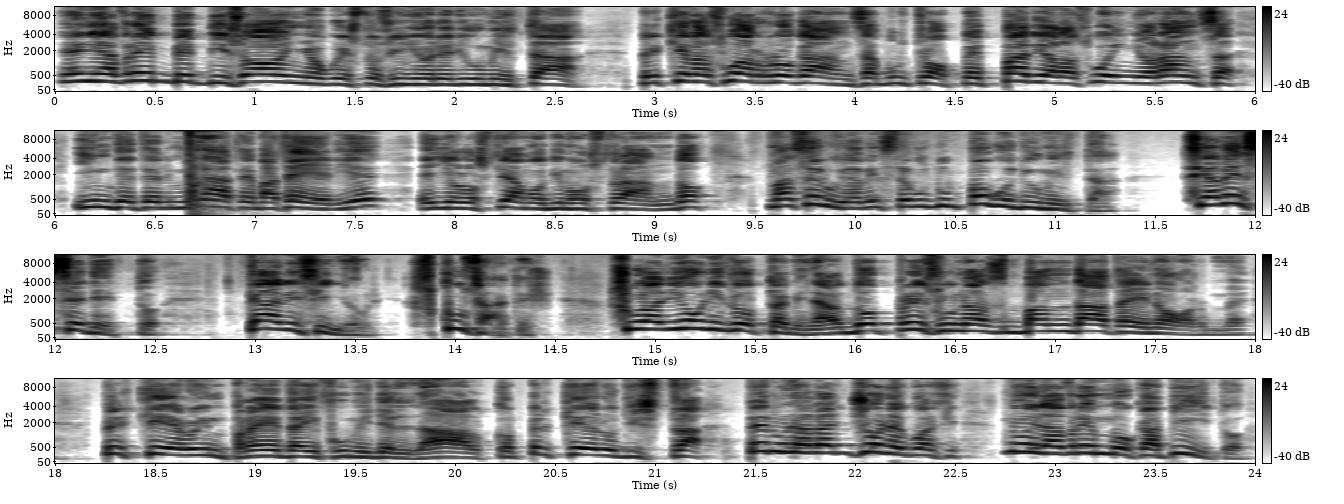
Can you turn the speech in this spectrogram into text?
e ne avrebbe bisogno questo signore di umiltà, perché la sua arroganza purtroppo è pari alla sua ignoranza in determinate materie, e glielo stiamo dimostrando, ma se lui avesse avuto un poco di umiltà, se avesse detto Cari signori, scusateci, sulla Lioni Grottaminardo ho preso una sbandata enorme perché ero in preda ai fumi dell'alcol, perché ero distratto, per una ragione quasi. Noi l'avremmo capito,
